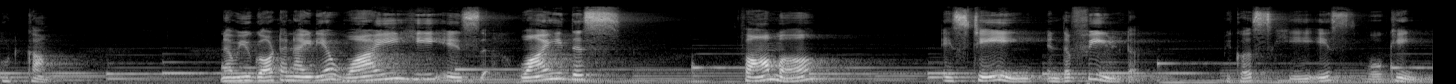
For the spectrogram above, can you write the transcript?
would come. Now you got an idea why he is why this farmer is staying in the field? Because he is working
